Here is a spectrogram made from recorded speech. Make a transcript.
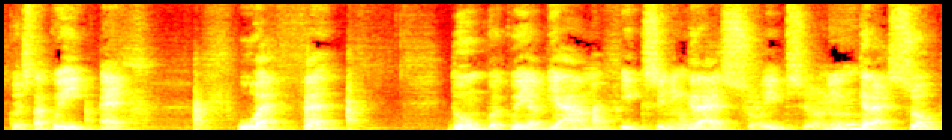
Questa qui è UF Dunque qui abbiamo x in ingresso, y in ingresso,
